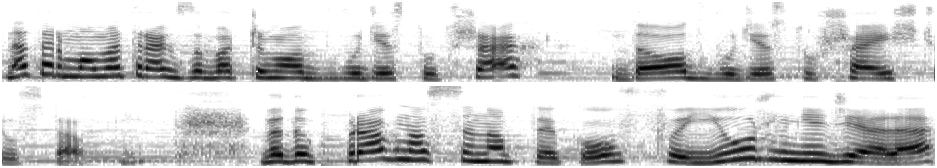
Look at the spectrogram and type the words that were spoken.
Na termometrach zobaczymy od 23 do 26 stopni. Według prognoz synoptyków już w niedzielę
